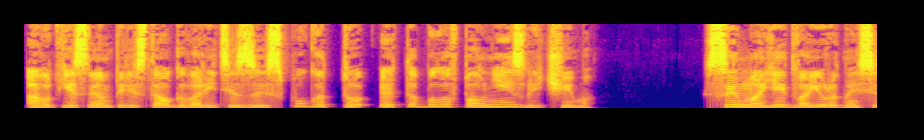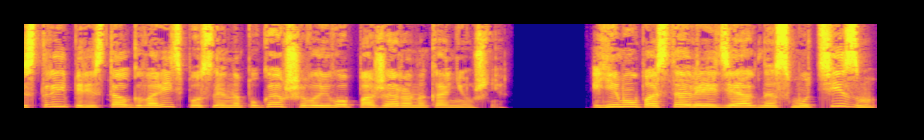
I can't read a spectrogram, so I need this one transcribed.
А вот если он перестал говорить из-за испуга, то это было вполне излечимо. Сын моей двоюродной сестры перестал говорить после напугавшего его пожара на конюшне. Ему поставили диагноз мутизм,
